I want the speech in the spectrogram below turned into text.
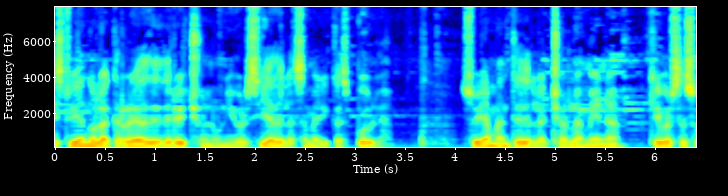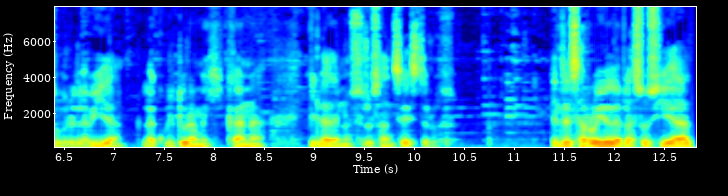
estudiando la carrera de Derecho en la Universidad de las Américas Puebla. Soy amante de la charla amena que versa sobre la vida, la cultura mexicana y la de nuestros ancestros, el desarrollo de la sociedad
